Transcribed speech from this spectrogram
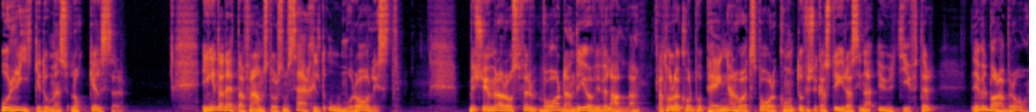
och rikedomens lockelser. Inget av detta framstår som särskilt omoraliskt. Bekymrar oss för vardagen, det gör vi väl alla. Att hålla koll på pengar, ha ett sparkonto och försöka styra sina utgifter, det är väl bara bra.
